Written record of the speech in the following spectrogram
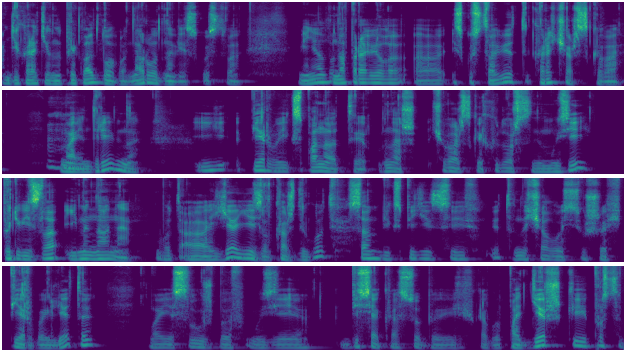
декоративно-прикладного, народного искусства, меня направила э, искусствовед Карачарского Мгм. Майя Древина. И первые экспонаты в наш Чувашский художественный музей привезла именно она. Вот, а я ездил каждый год сам в экспедиции. Это началось уже в первое лето моей службы в музее. Без всякой особой как бы, поддержки, просто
